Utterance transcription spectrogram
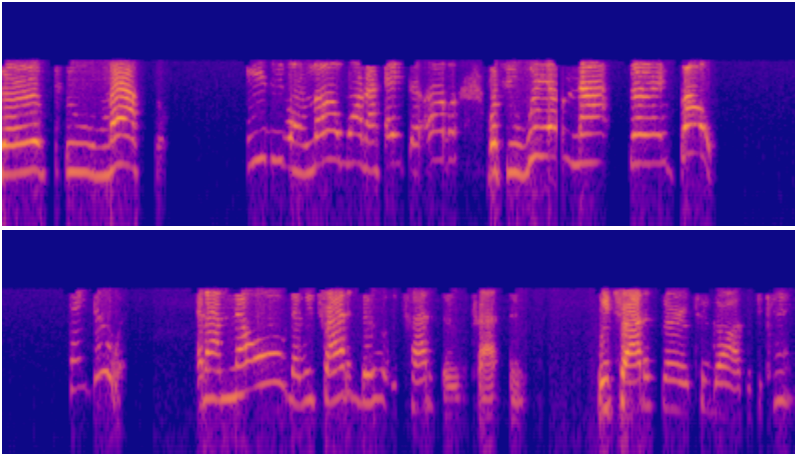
serve two masters. Either you're going to love one or hate the other, but you will not serve both. Can't do it. And I know that we try to do it. We try to do it. We try to do it. We try to serve two gods, but you can't.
